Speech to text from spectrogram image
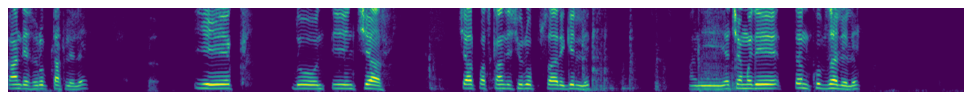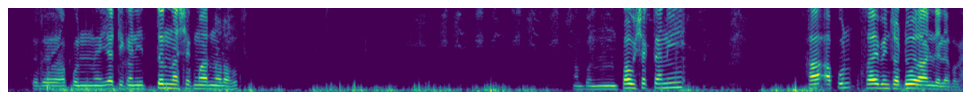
कांद्याचं रूप टाकलेलं आहे. एक दोन तीन चार. चार पाच कांद्याचे रोप सारे गेलेत. आणि याच्यामध्ये तण खूप झालेले तर आपण या ठिकाणी तणनाशक मारणार आहोत. आपण पाहू शकता आणि हा आपण सोयाबीनचा डोर आणलेला आहे बघा.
